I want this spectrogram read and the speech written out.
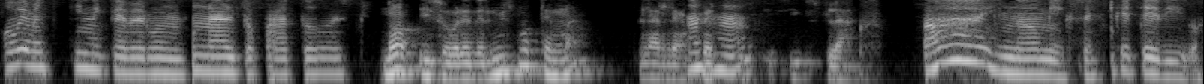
obviamente tiene que haber un, un alto para todo esto. No, y sobre del mismo tema, la reapertura de Six Flags. Ay, no, Mixe, ¿qué te digo?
